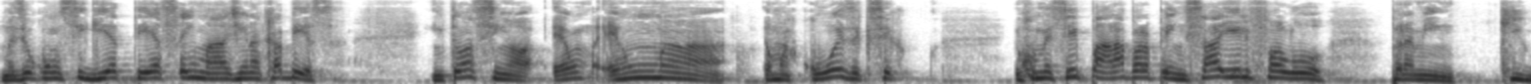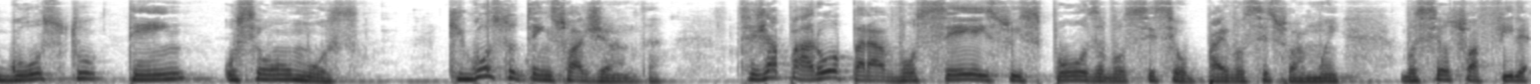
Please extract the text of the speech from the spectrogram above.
mas eu conseguia ter essa imagem na cabeça. Então, assim, ó, é, um- é, uma, é uma coisa que você. Eu comecei a parar para pensar e ele falou pra mim: que gosto tem o seu almoço? Que gosto tem sua janta? Você já parou para você e sua esposa, você seu pai, você sua mãe, você ou sua filha,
